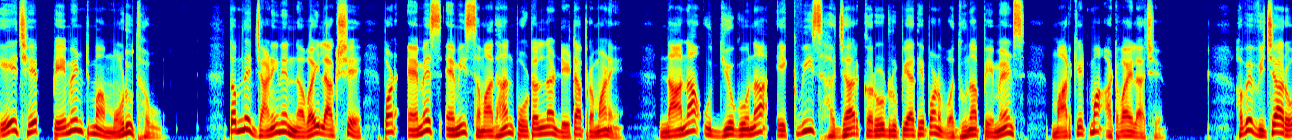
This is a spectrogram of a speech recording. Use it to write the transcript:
એ છે પેમેન્ટમાં મોડું થવું. તમને જાણીને નવાઈ લાગશે, પણ એમએસએમઈ સમાધાન પોર્ટલના ડેટા પ્રમાણે, નાના ઉદ્યોગોના એકવીસ હજાર કરોડ રૂપિયાથી પણ વધુના પેમેન્ટ્સ માર્કેટમાં અટવાયેલા છે. હવે વિચારો,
